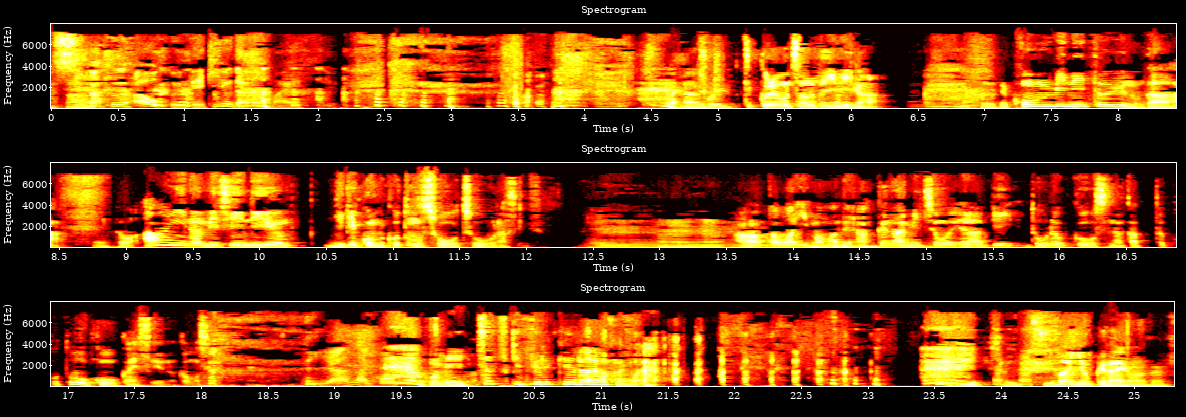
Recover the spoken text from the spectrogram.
芝生青くできるだろ、お前っていう。あこれこれもちゃんと意味が。えーとコンビニというのが、えっ、と、安易な道に逃げ逃げ込むことの象徴らしいです。うんん。あなたは今まで楽な道を選び、努力をしなかったことを後悔しているのかもしれない。嫌な後悔もうめっちゃ突きつけられますね、これ。一番良くないかもしれない。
